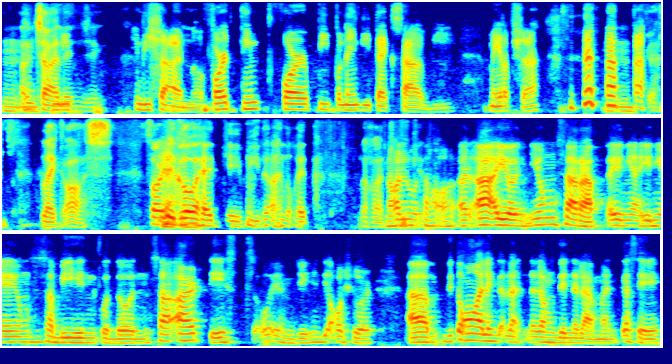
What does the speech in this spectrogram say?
Mm-mm. ang challenging. hindi siya ano, 14 for people na hindi tech savvy. Mahirap siya. Like us. Sorry, Yeah. go ahead, KB. Na ano kita. Nakalimutan ko. Ah, ayun, yung sa rap, ayun nga, yun nga yung sasabihin ko doon. Sa artists, OMG, hindi ako sure. Um, dito ko nga lang, na lang din nalaman kasi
